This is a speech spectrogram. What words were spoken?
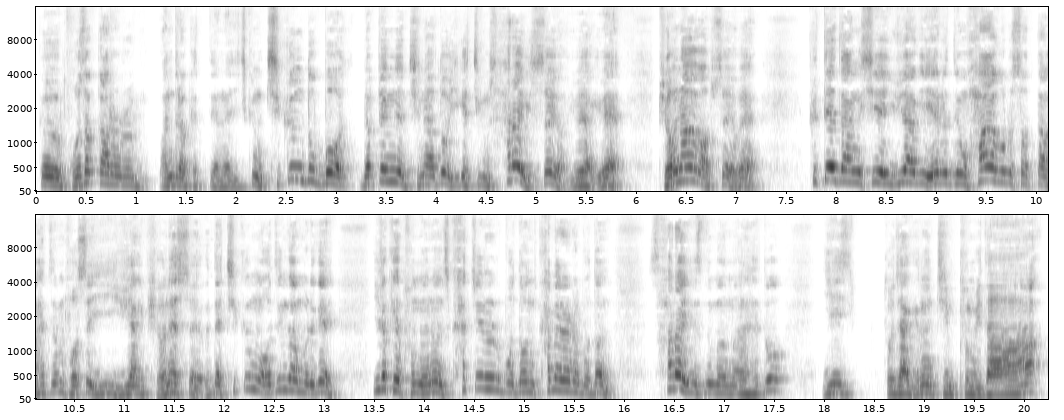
그 보석 가루를 만들었기 때문에 지금 지금도 뭐 몇백 년 지나도 이게 지금 살아 있어요 유약이. 왜? 변화가 없어요. 왜? 그때 당시에 유약이 예를 들면 화학으로 썼다고 했으면 벌써 이 유약이 변했어요. 근데 지금 어딘가 모르게 이렇게 보면은 사진을 보던 카메라를 보던 살아 있는 것만 해도 이 도자기는 진품이다.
